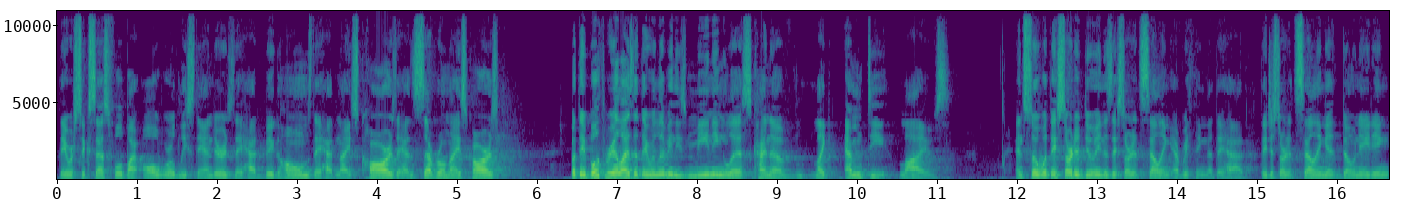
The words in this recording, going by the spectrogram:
They were successful by all worldly standards. They had big homes, they had nice cars, they had several nice cars. But they both realized that they were living these meaningless, kind of like empty lives. And so what they started doing is they started selling everything that they had. They just started selling it, donating.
